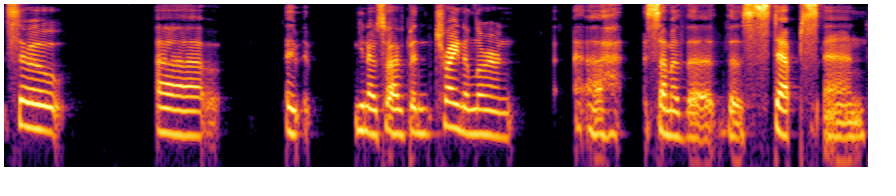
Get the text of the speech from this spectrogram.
so, uh, it- you know, so I've been trying to learn uh, some of the the steps and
